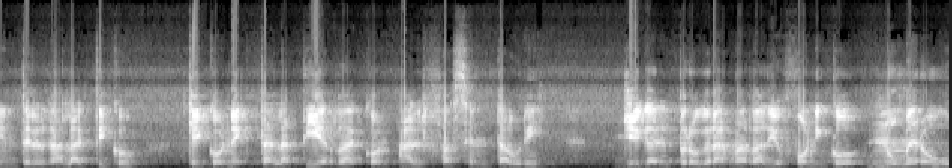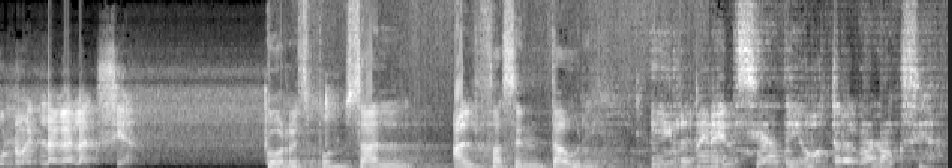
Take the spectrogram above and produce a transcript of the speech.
intergaláctico que conecta la Tierra con Alpha Centauri, llega el programa radiofónico número uno en la galaxia. Corresponsal Alpha Centauri. Irreverencia de otra galaxia.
